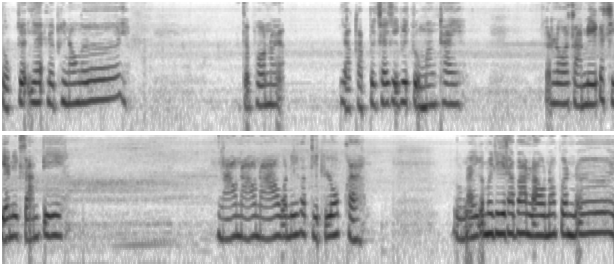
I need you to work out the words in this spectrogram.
ตกเยอะแยะเลยพี่น้องเอ้ยแต่พอหน่อยอะอยากกลับไปใช้ชีวิตอยู่เมืองไทยก็รอสามีก็เสียอีกสามปี หนาวหนาวหนาววันนี้ก็ติดลบค่ะ อยู่ไหนก็ไม่ดีถ้าบ้านเราเนาะเปิ้นเอ้ย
